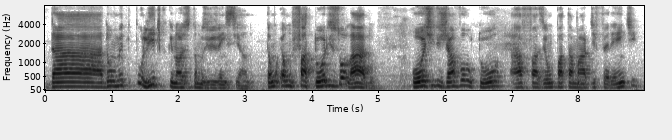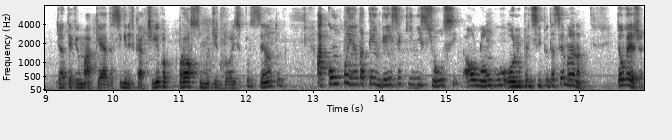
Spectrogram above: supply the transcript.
da, do momento político que nós estamos vivenciando. Então, é um fator isolado. Hoje ele já voltou a fazer um patamar diferente, já teve uma queda significativa, próximo de 2%, acompanhando a tendência que iniciou-se ao longo ou no princípio da semana. Então veja,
